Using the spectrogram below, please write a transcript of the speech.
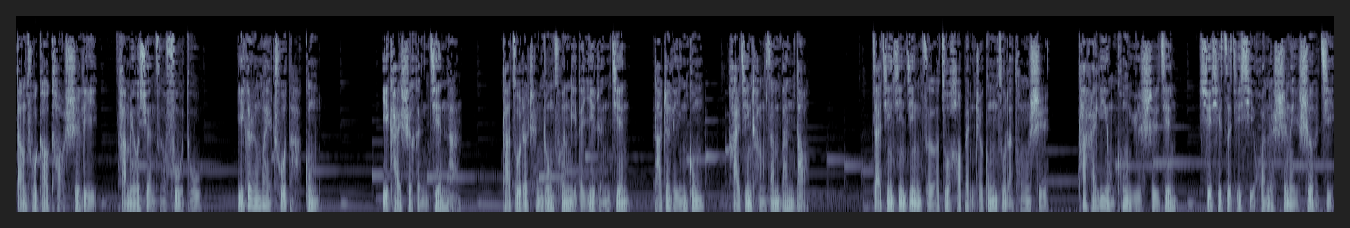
当初高考失利，他没有选择复读，一个人外出打工。一开始很艰难，他租着城中村里的一人间，打着零工，还经常三班倒。在尽心尽责做好本职工作的同时，他还利用空余时间学习自己喜欢的室内设计。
